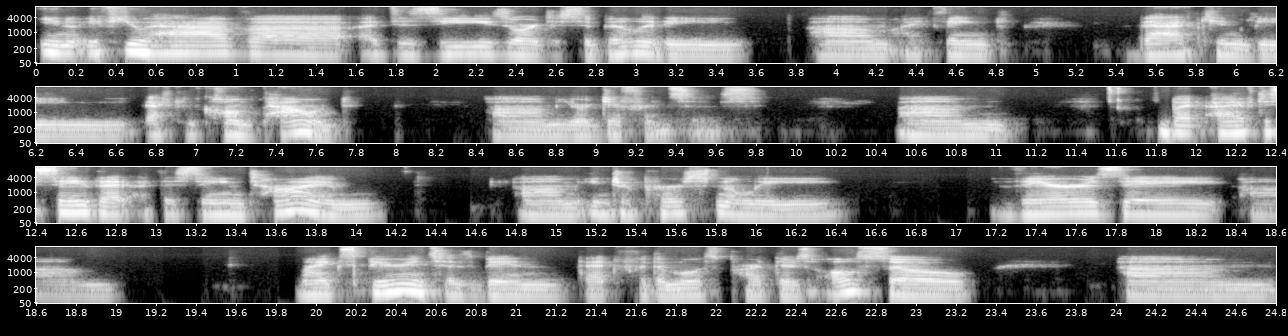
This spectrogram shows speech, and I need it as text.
you know, if you have a, a disease or a disability, um, I think that can be, that can compound um, your differences. Um, but I have to say that at the same time, um, interpersonally, there's a, um, my experience has been that for the most part, there's also um,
